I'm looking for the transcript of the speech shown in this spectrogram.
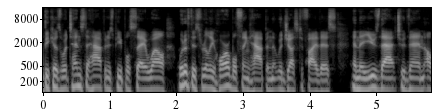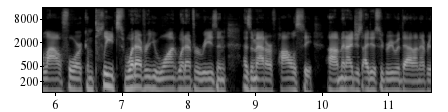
because what tends to happen is people say, well, what if this really horrible thing happened that would justify this? And they use that to then allow for complete whatever you want, whatever reason, as a matter of policy. Um, and I just I disagree with that on every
